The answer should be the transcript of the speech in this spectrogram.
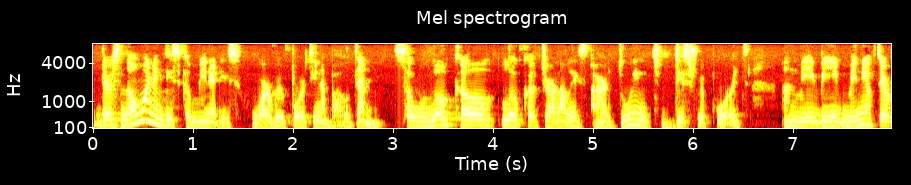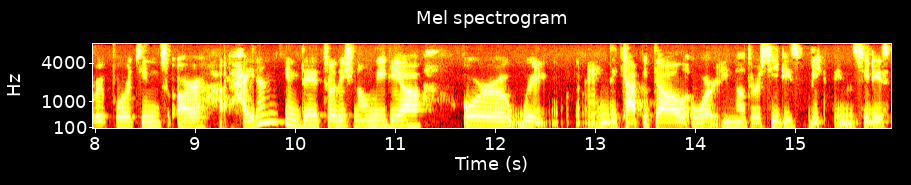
there's no one in these communities who are reporting about them. So local local journalists are doing this report, and maybe many of the reportings are hidden in the traditional media or in the capital or in other cities, big cities,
